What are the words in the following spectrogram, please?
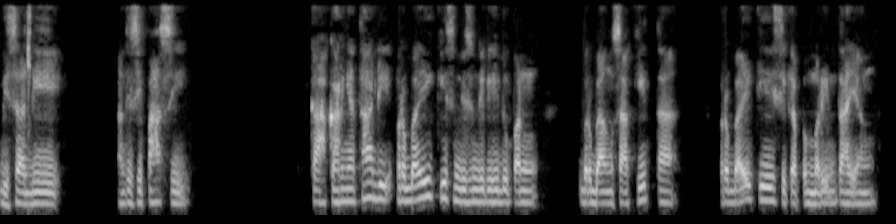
bisa diantisipasi? Ke akarnya tadi, perbaiki sendi-sendi kehidupan berbangsa kita, perbaiki sikap pemerintah yang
